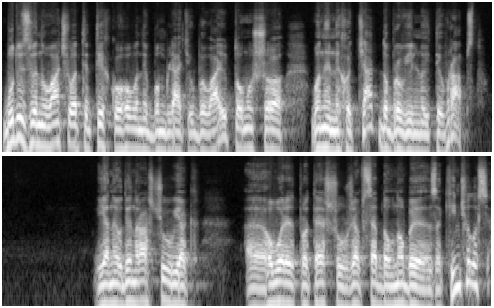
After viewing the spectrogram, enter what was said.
будуть звинувачувати тих, кого вони бомблять і вбивають, тому що вони не хочуть добровільно йти в рабство. Я не один раз чув, як е, говорять про те, що вже все давно би закінчилося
